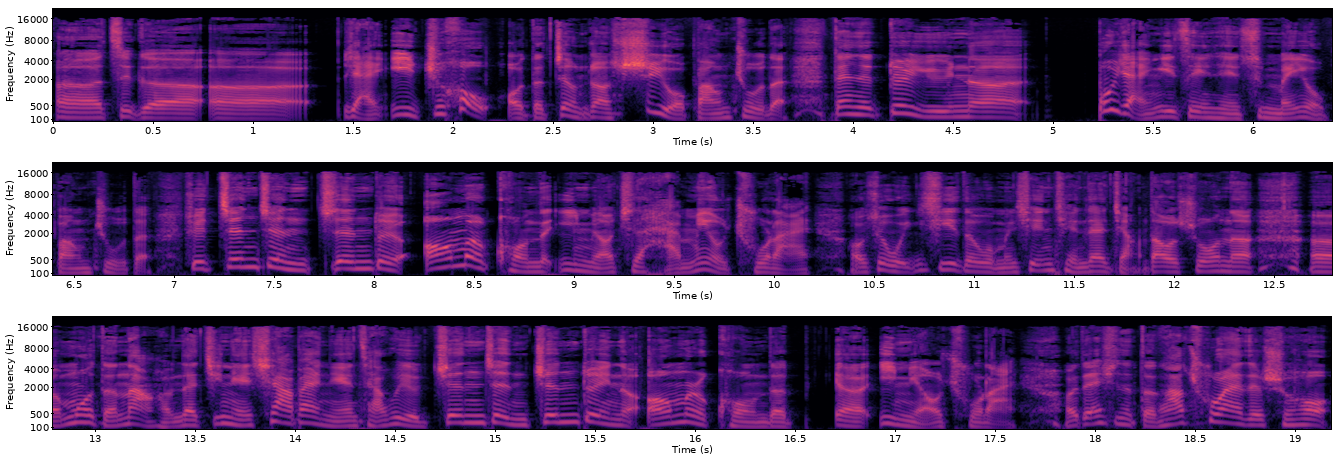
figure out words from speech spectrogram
呃这个呃染疫之后哦的症状是有帮助的，但是对于呢。不染疫这件事情是没有帮助的。所以真正针对 Omicron 的疫苗其实还没有出来哦。所以我记得我们先前在讲到说呢，呃，莫德纳好像在今年下半年才会有真正针对呢 Omicron 的呃疫苗出来，哦，但是呢，等它出来的时候，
